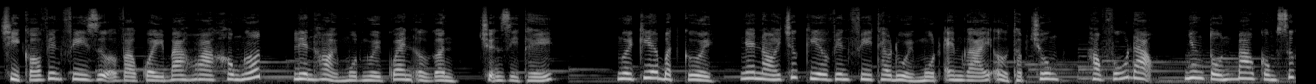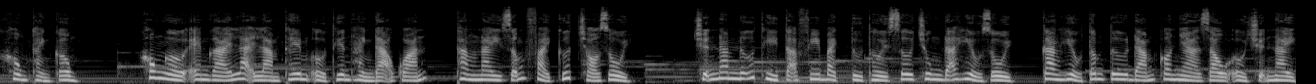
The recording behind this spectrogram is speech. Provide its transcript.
chỉ có viên phi dựa vào quầy ba hoa không ngớt, liền hỏi một người quen ở gần, chuyện gì thế? Người kia bật cười, nghe nói trước kia viên phi theo đuổi một em gái ở thập trung, học vũ đạo, nhưng tốn bao công sức không thành công. Không ngờ em gái lại làm thêm ở thiên hành đạo quán, thằng này dẫm phải cướp chó rồi. Chuyện nam nữ thì tạ phi bạch từ thời sơ chung đã hiểu rồi, càng hiểu tâm tư đám con nhà giàu ở chuyện này,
